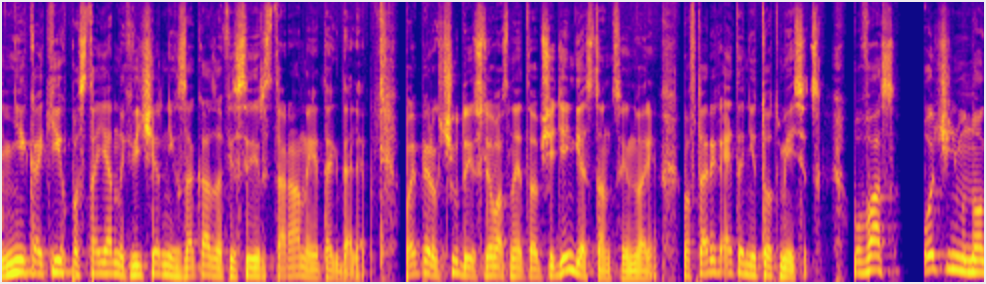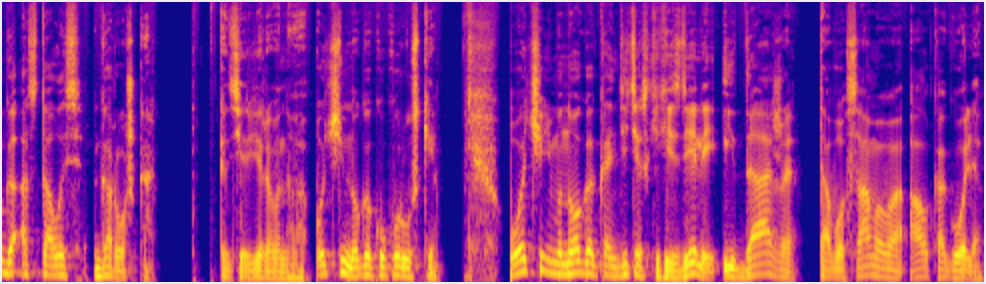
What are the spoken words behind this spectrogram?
Никаких постоянных вечерних заказов из ресторана и так далее. Во-первых, чудо, если у вас на это вообще деньги останутся в январе. Во-вторых, это не тот месяц. У вас очень много осталось горошка консервированного, очень много кукурузки, очень много кондитерских изделий и даже того самого алкоголя.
